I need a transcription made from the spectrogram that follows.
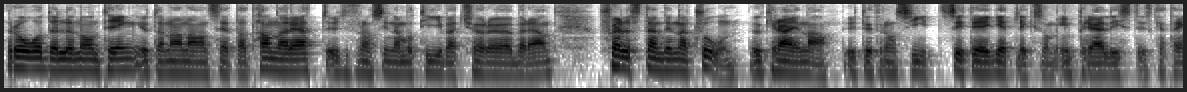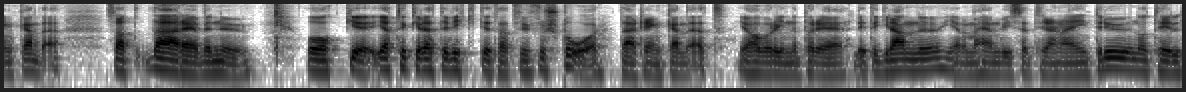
råd eller någonting, utan han har ansett att han har rätt utifrån sina motiv att köra över en självständig nation, Ukraina, utifrån sitt, sitt eget liksom imperialistiska tänkande. Så att där är vi nu. Och eh, jag tycker att det är viktigt att vi förstår det här tänkandet. Jag har varit inne på det lite grann nu genom att hänvisa till den här intervjun och till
